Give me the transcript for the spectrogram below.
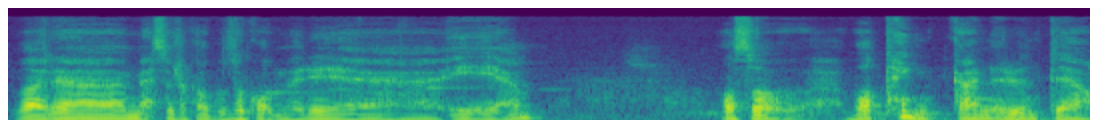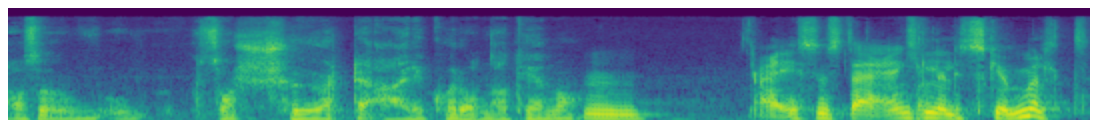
Det er eh, mesterskapet som kommer i, i EM. Altså, Hva tenker han rundt det? Altså, Så skjørt det er i koronatiden nå. Nei, Jeg syns det er egentlig litt skummelt.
